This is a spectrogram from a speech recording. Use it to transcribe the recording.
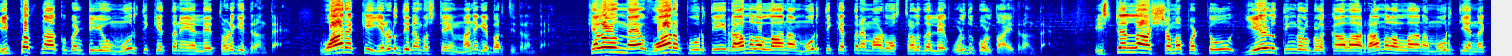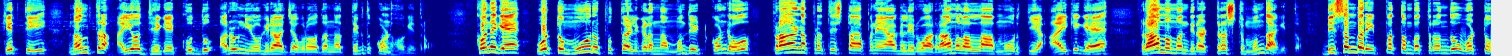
ಇಪ್ಪತ್ನಾಲ್ಕು ಗಂಟೆಯು ಮೂರ್ತಿ ಕೆತ್ತನೆಯಲ್ಲೇ ತೊಡಗಿದ್ರಂತೆ. ವಾರಕ್ಕೆ ಎರಡು ದಿನವಷ್ಟೇ ಮನೆಗೆ ಬರ್ತಿದ್ರಂತೆ. ಕೆಲವೊಮ್ಮೆ ವಾರ ಪೂರ್ತಿ ರಾಮಲಲ್ಲಾನ ಮೂರ್ತಿ ಕೆತ್ತನೆ ಮಾಡುವ ಸ್ಥಳದಲ್ಲೇ ಉಳಿದುಕೊಳ್ತಾ ಇದ್ರಂತೆ. ಇಷ್ಟೆಲ್ಲ ಶ್ರಮಪಟ್ಟು ಏಳು ತಿಂಗಳುಗಳ ಕಾಲ ರಾಮಲಲ್ಲಾನ ಮೂರ್ತಿಯನ್ನು ಕೆತ್ತಿ ನಂತರ ಅಯೋಧ್ಯೆಗೆ ಖುದ್ದು ಅರುಣ್ ಯೋಗಿರಾಜ್ ಅವರು ಅದನ್ನು ತೆಗೆದುಕೊಂಡು ಹೋಗಿದ್ರು. ಕೊನೆಗೆ ಒಟ್ಟು ಮೂರು ಪುತ್ಥಳಿಗಳನ್ನು ಮುಂದಿಟ್ಟುಕೊಂಡು ಪ್ರಾಣ ಪ್ರತಿಷ್ಠಾಪನೆ ಆಗಲಿರುವ ರಾಮಲಲ್ಲಾ ಮೂರ್ತಿಯ ಆಯ್ಕೆಗೆ ರಾಮ ಮಂದಿರ ಟ್ರಸ್ಟ್ ಮುಂದಾಗಿತ್ತು. ಡಿಸೆಂಬರ್ ಇಪ್ಪತ್ತೊಂಬತ್ತರಂದು ಒಟ್ಟು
